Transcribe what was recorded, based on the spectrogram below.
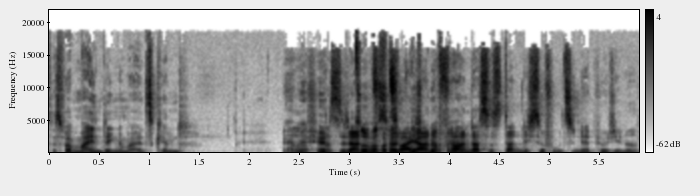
das war mein Ding immer als Kind. Ja, Ja, mir fällt hast du dann sowas vor halt zwei nicht Jahren erfahren, ein. dass es dann nicht so funktioniert, Pöti, ne?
